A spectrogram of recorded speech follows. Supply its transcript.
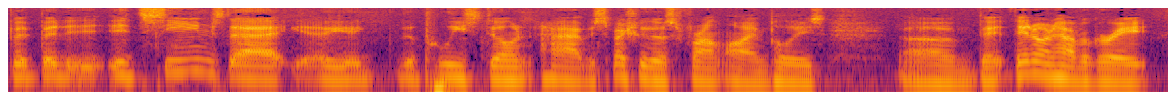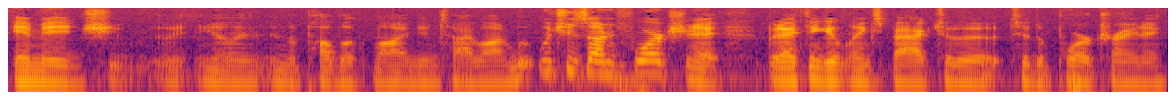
but but it, seems that uh, the police don't have, especially those frontline police, um, they, they don't have a great image, you know, in, in the public mind in Taiwan, which is unfortunate. But I think it links back to the to the poor training.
